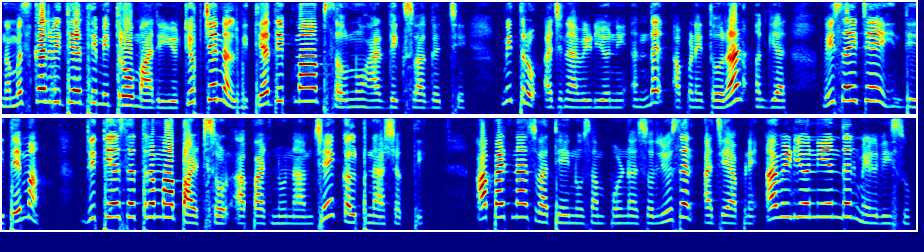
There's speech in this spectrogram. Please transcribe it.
નમસ્કાર વિદ્યાર્થી મિત્રો, મારી યુટ્યુબ ચેનલ વિદ્યાદીપમાં આપ સૌનું હાર્દિક સ્વાગત છે. મિત્રો, આજના વિડીયોની અંદર આપણે ધોરણ અગિયાર વિષય છે, હિન્દી તેમાં. દ્વિતીય સત્રમાં પાઠ સોળ. આ પાઠનું નામ છે, કલ્પના શક્તિ. આ પાઠના સ્વાધ્યાયનું સંપૂર્ણ સોલ્યુશન આજે આપણે આ વિડીયોની અંદર મેળવીશું.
